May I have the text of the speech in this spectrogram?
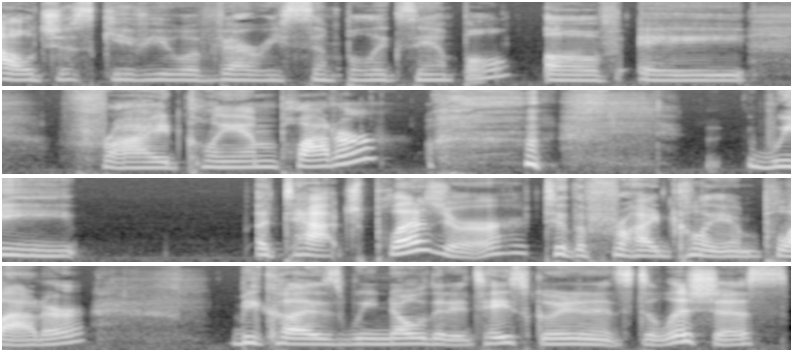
I'll just give you a very simple example of a fried clam platter. we attach pleasure to the fried clam platter because we know that it tastes good and it's delicious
